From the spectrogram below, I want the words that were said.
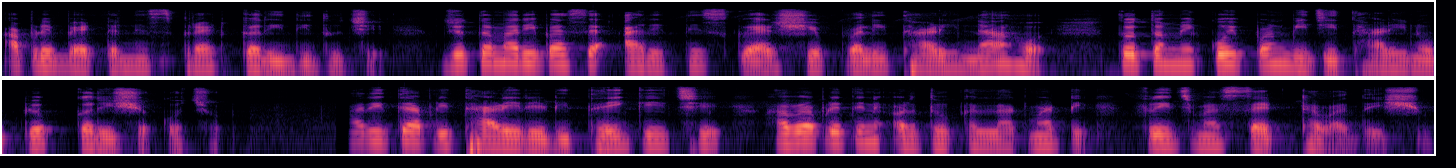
આપણે બેટરને સ્પ્રેડ કરી દીધું છે. જો તમારી પાસે આ રીતની સ્ક્વેર શેપવાળી થાળી ના હોય, તો તમે કોઈ પણ બીજી થાળીનો ઉપયોગ કરી શકો છો. આ રીતે આપણી થાળી રેડી થઈ ગઈ છે. હવે આપણે તેને અડધો કલાક માટે ફ્રીજમાં સેટ થવા દઈશું.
